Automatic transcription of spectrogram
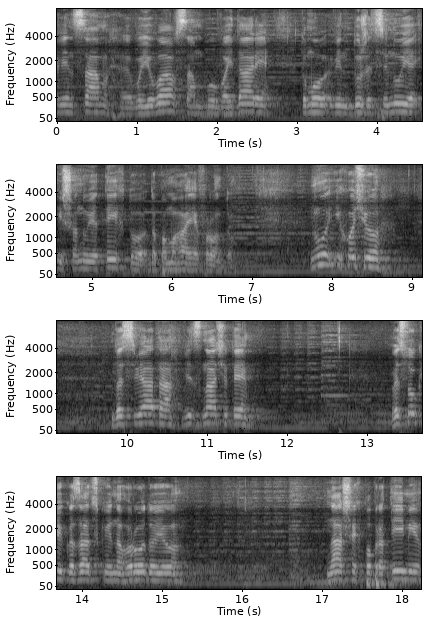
він сам е, воював, сам був в Айдарі, тому він дуже цінує і шанує тих, хто допомагає фронту. Ну і хочу до свята відзначити високою козацькою нагородою наших побратимів,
